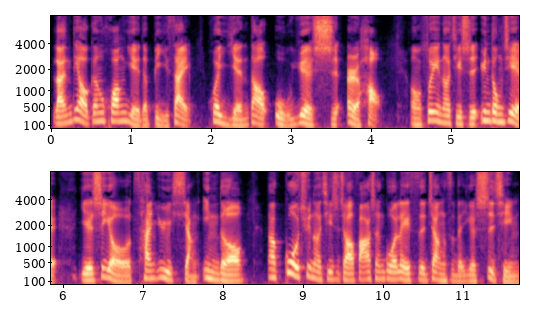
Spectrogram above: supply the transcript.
蓝调跟荒野的比赛会延到五月十二号。哦，所以呢，其实运动界也是有参与响应的哦。那过去呢，其实只要发生过类似这样子的一个事情。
